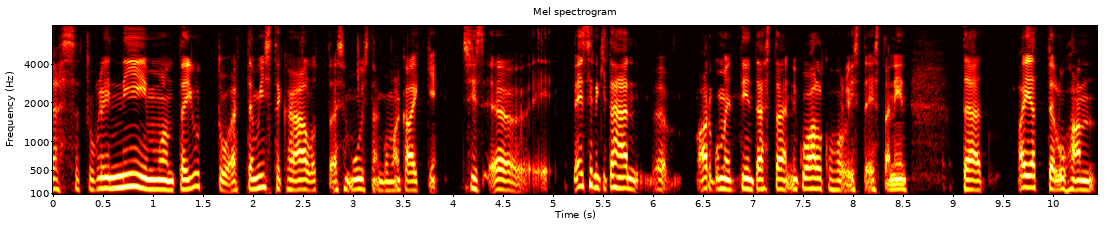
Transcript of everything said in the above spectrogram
tässä tuli niin monta juttua, että mistäkään aloittaisi, muistanko mä kaikki. Siis äh, ensinnäkin tähän äh, argumenttiin tästä niin kuin alkoholisteista, niin tämä ajatteluhan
